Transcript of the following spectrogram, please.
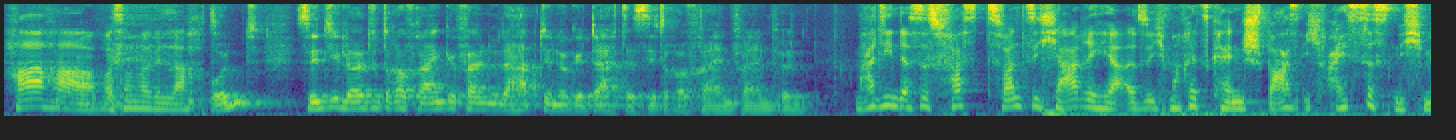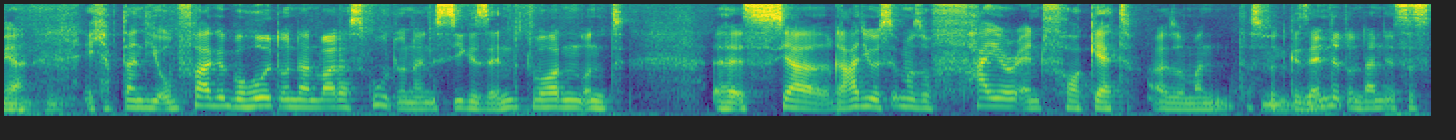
Haha, was haben wir gelacht? Und sind die Leute drauf reingefallen oder habt ihr nur gedacht, dass sie drauf reinfallen würden? Martin, das ist fast 20 Jahre her. Also ich mache jetzt keinen Spaß. Ich weiß das nicht mehr. Ich habe dann die Umfrage geholt und dann war das gut und dann ist sie gesendet worden und äh, es ist ja Radio ist immer so Fire and Forget. Also man, das wird gesendet und dann ist es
